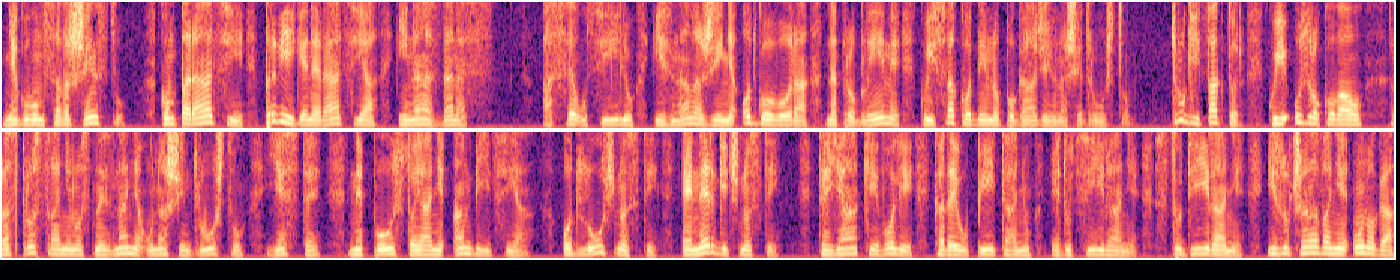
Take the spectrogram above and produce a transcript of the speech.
njegovom savršenstvu, komparaciji prvih generacija i nas danas a sve u cilju iznalaženja odgovora na probleme koji svakodnevno pogađaju naše društvo. Drugi faktor koji je uzrokovao rasprostranjenost neznanja u našem društvu jeste nepostojanje ambicija, odlučnosti, energičnosti, te jake volje kada je u pitanju educiranje, studiranje, izučavanje onoga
